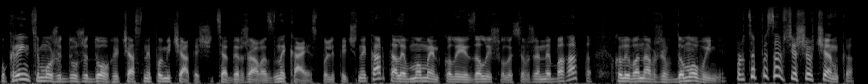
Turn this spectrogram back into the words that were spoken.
Українці можуть дуже довгий час не помічати, що ця держава зникає з політичної карти, але в момент, коли її залишилося вже небагато, коли вона вже в домовині, про це писав ще Шевченко.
